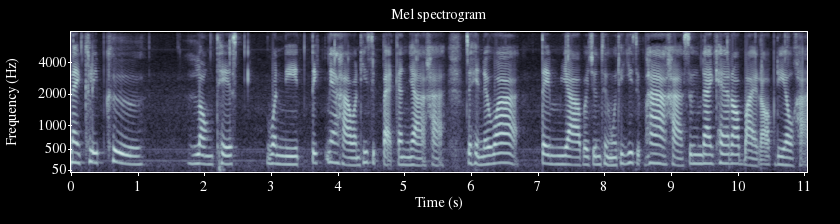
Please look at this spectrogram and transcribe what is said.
ในคลิปคือ ลองเทสวันนี้ติ๊กเนี่ยค่ะ วันที่ 18 กันยาค่ะ จะเห็นได้ว่าเต็มยาวไปจนถึงวันที่ 25 ค่ะ ซึ่งได้แค่รอบบ่ายรอบเดียวค่ะ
